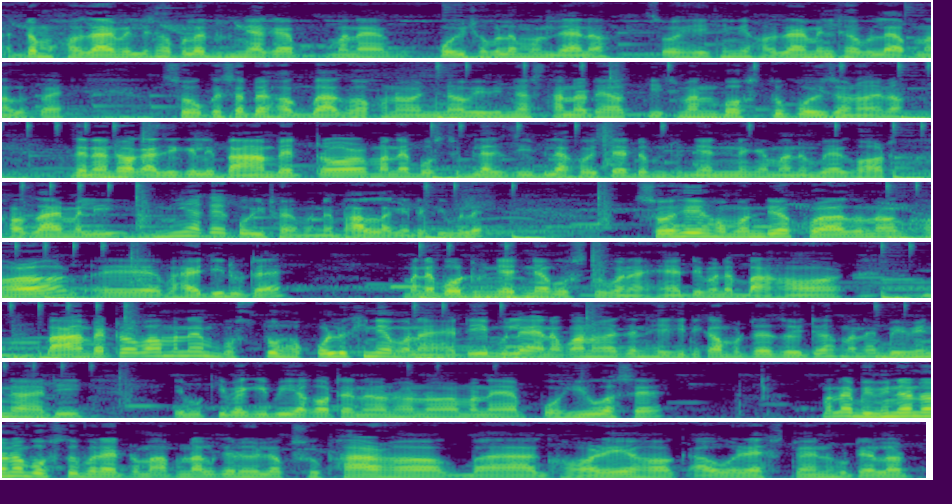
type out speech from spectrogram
একদম সজাই মেলি থ'বলৈ ধুনীয়াকৈ মানে কৰি থ'বলৈ মন যায় ন। চ' সেইখিনি সজাই মেলি থ'বলৈ আপোনালোকে চৌকেছতে হওক বা ঘৰখনৰ অন্য বিভিন্ন স্থানতে হওক কিছুমান বস্তু প্ৰয়োজন হয় ন। যেনে ধৰক আজিকালি বাঁহ বেতৰ মানে বস্তুবিলাক যিবিলাক হৈছে একদম ধুনীয়া ধুনীয়াকৈ মানুহবোৰে ঘৰত সজাই মেলি ধুনীয়াকৈ কৰি থয় মানে ভাল লাগে দেখিবলৈ। চ' সেই সম্বন্ধীয় খুৰাজনৰ ঘৰৰ এই ভাইটি দুটাই মানে বৰ ধুনীয়া ধুনীয়া বস্তু বনায়। সিহঁতি মানে বাঁহৰ বাঁহ বেতৰ পৰা মানে বস্তু সকলোখিনিয়ে বনায়। সিহঁতি বোলে এনেকুৱা নহয় যেন সেইখিনি কামতে জড়িত। মানে বিভিন্ন সিহঁতি এইবোৰ কিবা কিবি আকৌ তেনেধৰণৰ মানে পঢ়িও আছে। মানে বিভিন্ন ধৰণৰ বস্তু বনায়। আপোনালোকে ধৰি লওক চোফাৰ হওক বা ঘৰেই হওক আৰু ৰেষ্টুৰেণ্ট হোটেলত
